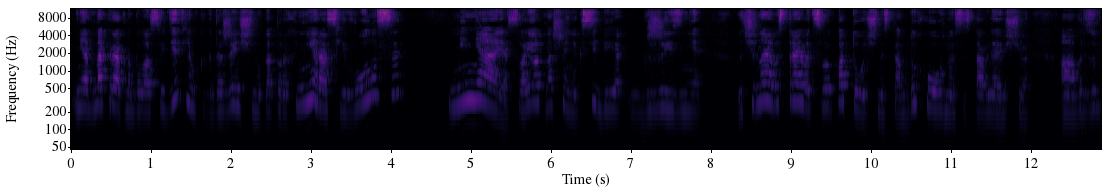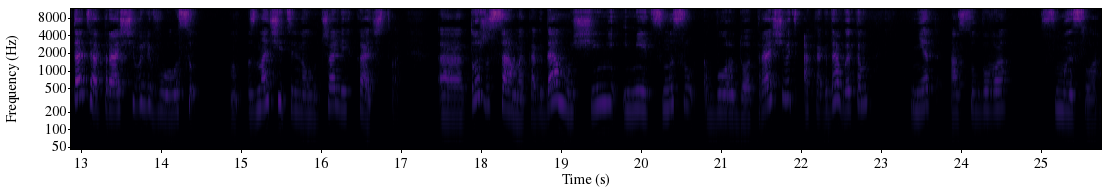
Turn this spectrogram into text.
неоднократно была свидетелем, когда женщины, у которых не росли волосы, меняя свое отношение к себе, к жизни, начиная выстраивать свою поточность, там, духовную составляющую, а в результате отращивали волосы, значительно улучшали их качество. А, то же самое, когда мужчине имеет смысл бороду отращивать, а когда в этом нет особого смысла.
